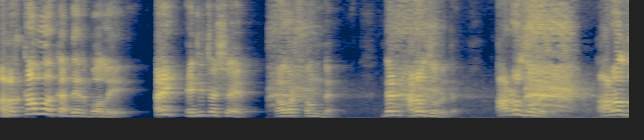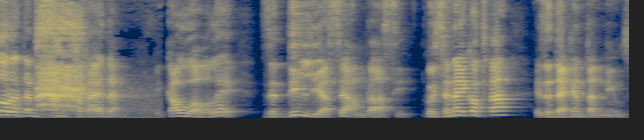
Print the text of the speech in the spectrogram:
আবার কাওয়া কাদের বলে, এই এডিটর সাহেব কাওয়ার সাউন্ড দেন দেন আরও জোরে দেন, আরও জোরে দেন, আরও জোরে দেন, কান ফাটায় দেন। কাউয়া বলে যে, দিল্লি আছে, আমরা আছি। কইছে না এই কথা? এই যে দেখেন তার নিউজ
